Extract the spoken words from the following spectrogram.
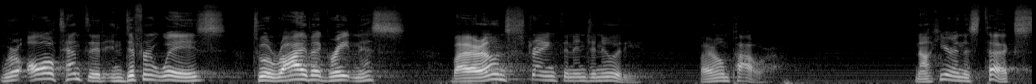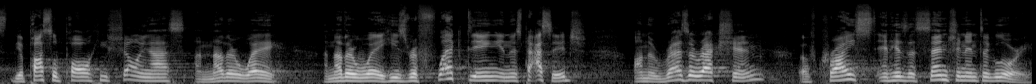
We're all tempted in different ways to arrive at greatness by our own strength and ingenuity, by our own power. Now, here in this text, the Apostle Paul, he's showing us another way. Another way. He's reflecting in this passage on the resurrection of Christ and his ascension into glory.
